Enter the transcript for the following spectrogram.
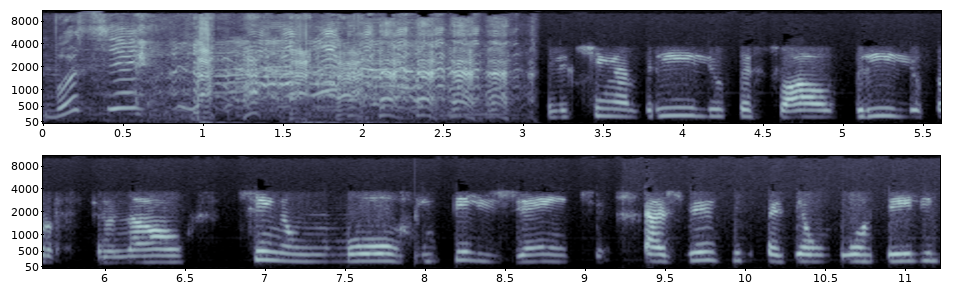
Você. ele tinha brilho pessoal, brilho profissional, tinha um humor inteligente. Às vezes ele fazia o humor dele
